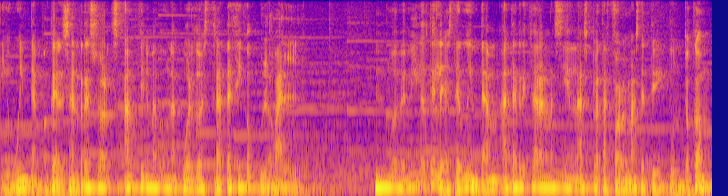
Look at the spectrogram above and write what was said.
y Wyndham Hotels and Resorts han firmado un acuerdo estratégico global. 9.000 hoteles de Wyndham aterrizarán así en las plataformas de Trip.com,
